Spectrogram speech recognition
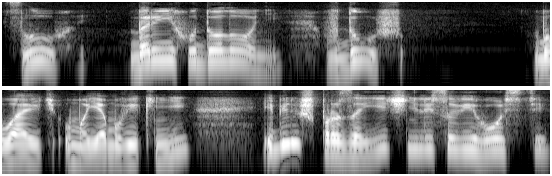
Слухай, бери їх у долоні, в душу. Бувають у моєму вікні і більш прозаїчні лісові гості,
